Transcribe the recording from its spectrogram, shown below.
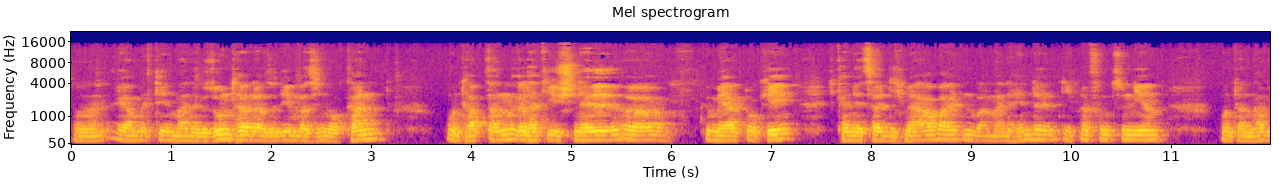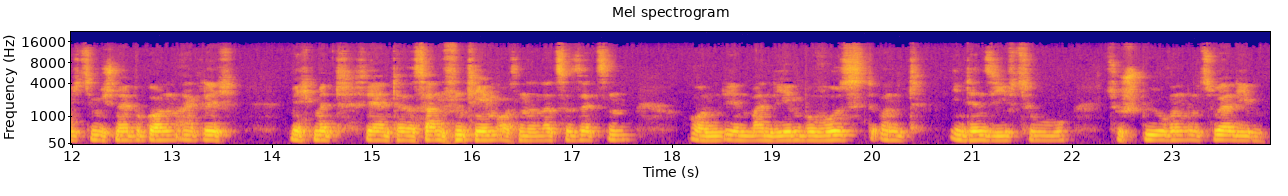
sondern eher mit dem meiner Gesundheit, also dem, was ich noch kann. Und habe dann relativ schnell äh, gemerkt, okay, ich kann jetzt halt nicht mehr arbeiten, weil meine Hände nicht mehr funktionieren. Und dann habe ich ziemlich schnell begonnen, eigentlich mich mit sehr interessanten Themen auseinanderzusetzen und eben mein Leben bewusst und intensiv zu, zu spüren und zu erleben.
